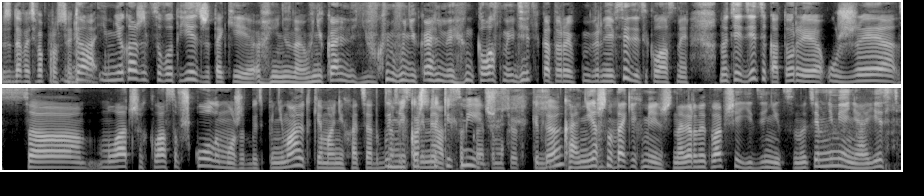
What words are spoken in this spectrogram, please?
задавать вопросы? Да, и мне кажется, вот есть же такие, я не знаю, уникальные, не уникальные, классные дети, которые, вернее, все дети классные, но те дети, которые уже с младших классов школы, может быть, понимают, кем они они хотят быть. Но мне кажется, таких меньше все-таки, да? Конечно, угу. таких меньше. Наверное, это вообще единицы. Но тем не менее, а есть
